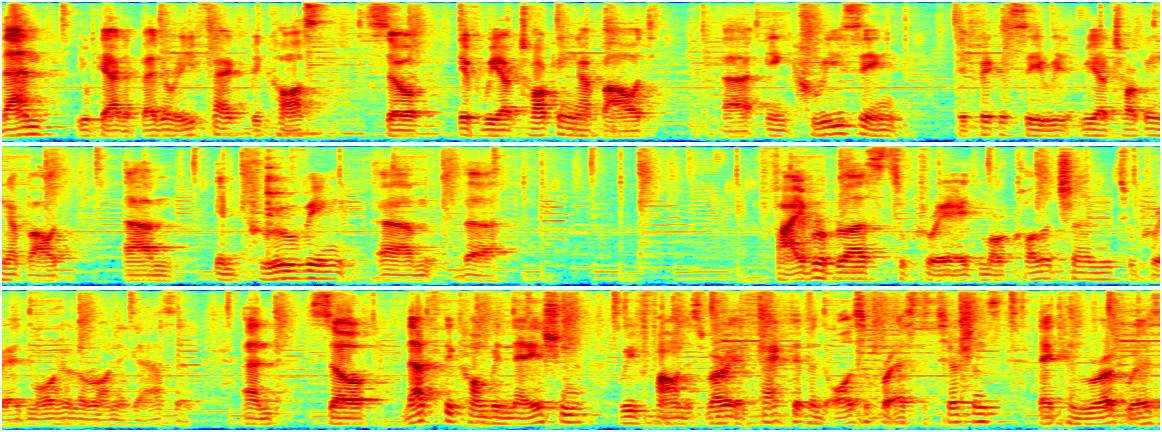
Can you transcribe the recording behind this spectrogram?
then you get a better effect because so if we are talking about uh, increasing efficacy we, we are talking about um, improving um, the fibroblasts to create more collagen, to create more hyaluronic acid. And so that's the combination we found is very effective and also for estheticians they can work with.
